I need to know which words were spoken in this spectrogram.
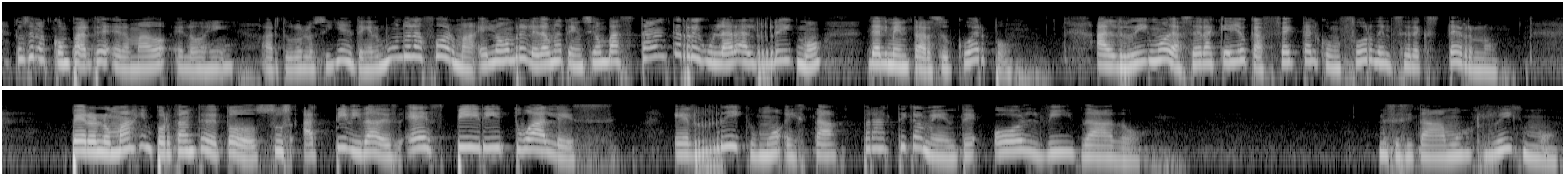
Entonces nos comparte el amado Elohim Arturo lo siguiente. En el mundo de la forma, el hombre le da una atención bastante regular al ritmo de alimentar su cuerpo, al ritmo de hacer aquello que afecta el confort del ser externo. Pero lo más importante de todo, sus actividades espirituales, el ritmo está prácticamente olvidado necesitábamos ritmo.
